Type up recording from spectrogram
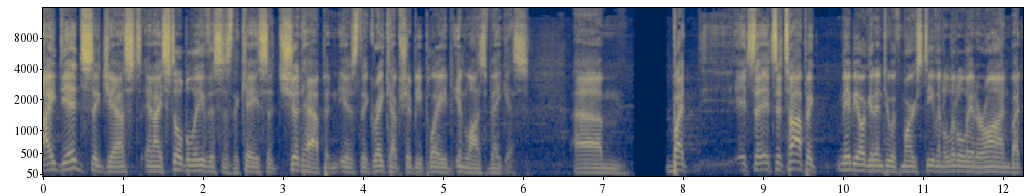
I did suggest, and I still believe this is the case, it should happen, is the Grey Cup should be played in Las Vegas. Um, but it's a, it's a topic maybe I'll get into with Mark Stephen a little later on, but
